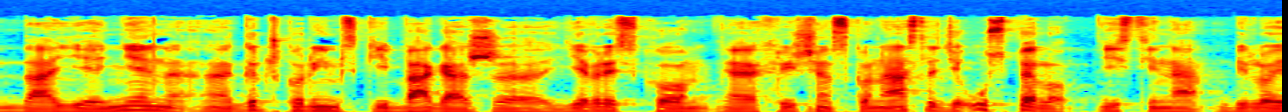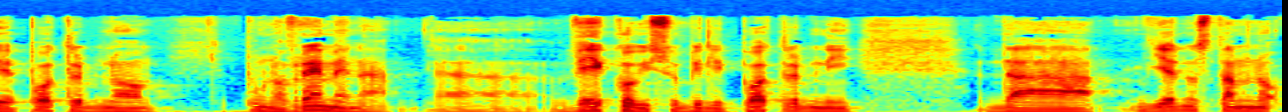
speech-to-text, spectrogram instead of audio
da je njen uh, grčko-rimski bagaž, jevrejsko-hrišćansko nasledđe uspelo, istina, bilo je potrebno puno vremena, vekovi su bili potrebni da jednostavno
